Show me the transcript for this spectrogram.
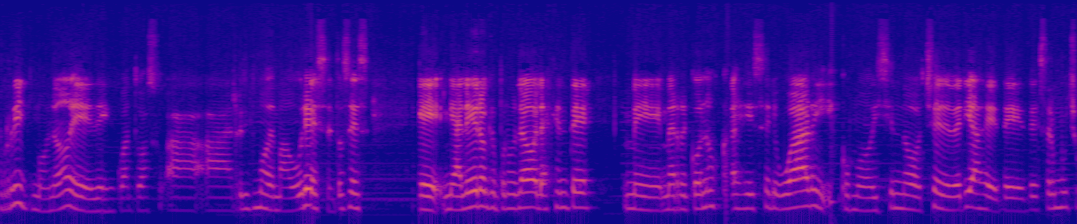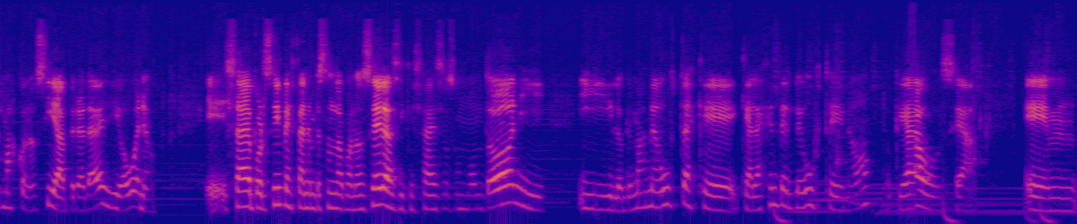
ritmo, ¿no? De, en cuanto a, ritmo de madurez. Entonces, me alegro que por un lado la gente me, reconozca desde ese lugar y como diciendo, che, deberías de, ser mucho más conocida, pero a la vez digo, bueno, eh, ya de por sí me están empezando a conocer, así que ya eso es un montón y, lo que más me gusta es que, a la gente le guste, ¿no? Lo que hago, o sea, em,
